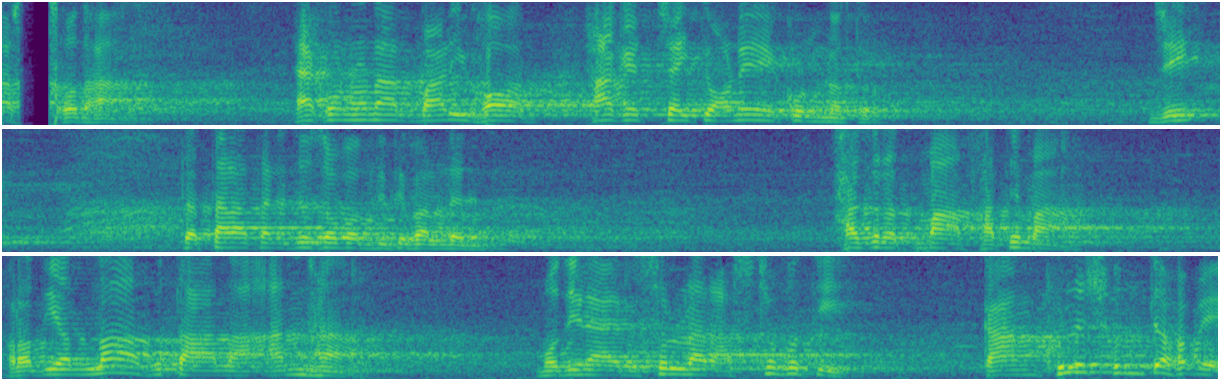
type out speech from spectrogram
রাষ্ট্রপ্রধান। এখন ওনার বাড়ি ঘর আগের চাইতে অনেক উন্নত। জি? তা তাড়াতাড়ি তো জবাব দিতে পারলেন হজরত মা ফাতেমা রদিয়াল্লাহ তালা আনহা, মদিনায় রসুল্লাহ রাষ্ট্রপতি, কান খুলে শুনতে হবে।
